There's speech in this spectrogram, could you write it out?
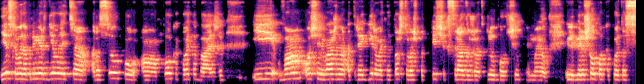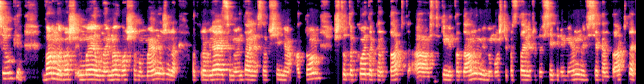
Если вы, например, делаете рассылку а, по какой-то базе, и вам очень важно отреагировать на то, что ваш подписчик сразу же открыл, получил email или перешел по какой-то ссылке, вам на ваш email, на email вашего менеджера – отправляется моментальное сообщение о том, что такой-то контакт а, с такими-то данными, вы можете поставить туда все переменные, все контакты,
